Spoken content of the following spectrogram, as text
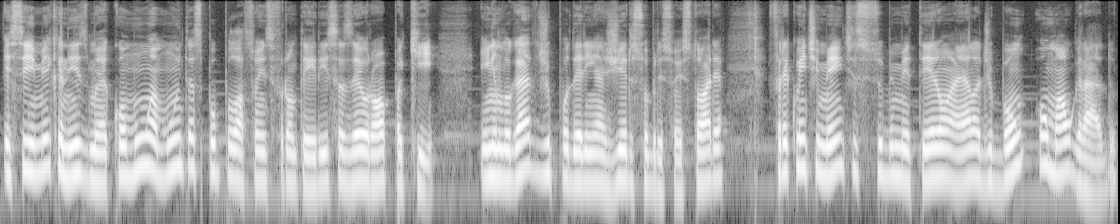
Esse mecanismo é comum a muitas populações fronteiriças da Europa que, em lugar de poderem agir sobre sua história, frequentemente se submeteram a ela de bom ou mau grado.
